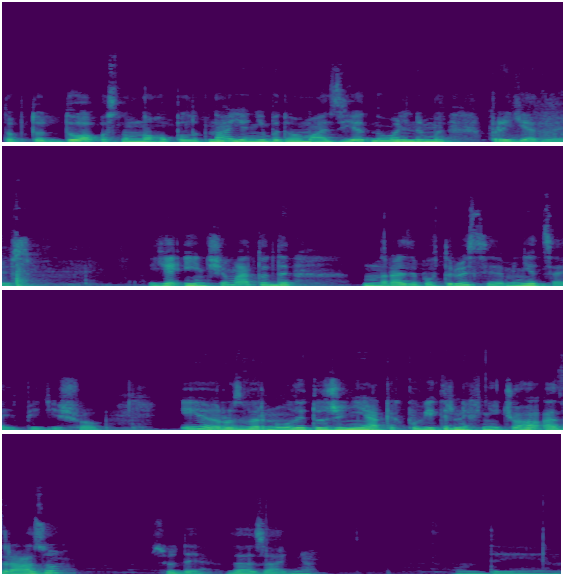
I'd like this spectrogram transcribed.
Тобто до основного полотна я ніби двома з'єднувальними приєднуюсь. Є інші методи. Наразі повторюся, мені цей підійшов. І розвернули. Тут же ніяких повітряних нічого, а зразу сюди, за задню. Один,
